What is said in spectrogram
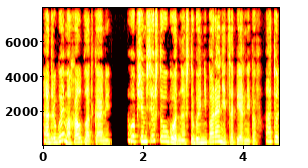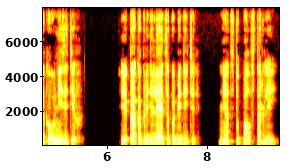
а другой махал платками. В общем, все что угодно, чтобы не поранить соперников, а только унизить их. И как определяется победитель? Не отступал Старлей.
